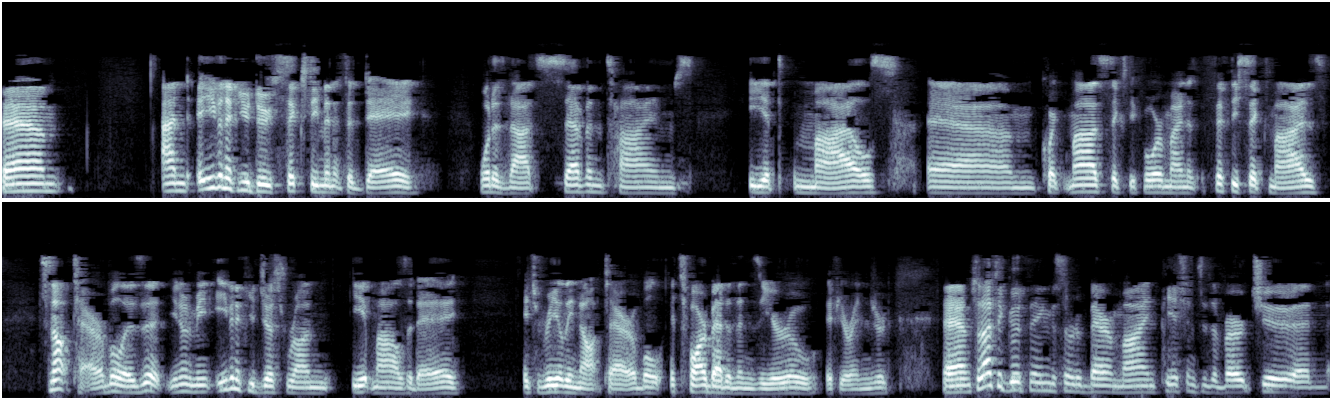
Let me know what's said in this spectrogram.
Um, and even if you do sixty minutes a day, what is that? Seven times eight miles. Um, quick math, sixty-four minus fifty-six miles. It's not terrible, is it? You know what I mean? Even if you just run eight miles a day, it's really not terrible. It's far better than zero if you're injured. Um, so that's a good thing to sort of bear in mind. Patience is a virtue, and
